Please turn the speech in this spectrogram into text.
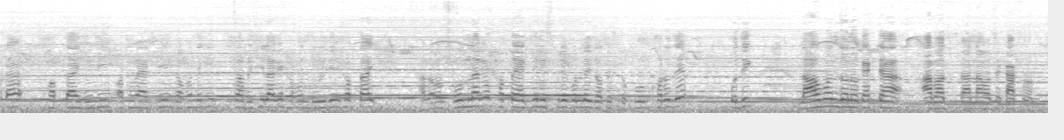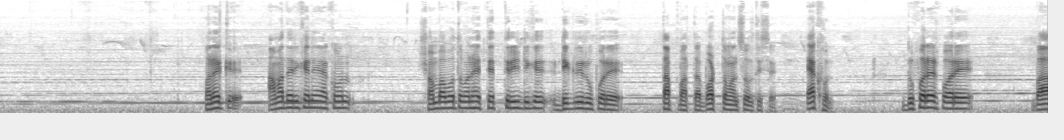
ওটা সপ্তাহে দুই দিন অথবা একদিন, যখন দেখি পোকা বেশি লাগে, তখন দুই দিন সপ্তাহে। আর যখন কম লাগে, সপ্তাহে একদিন স্প্রে করলেই যথেষ্ট। কম খরচে অধিক লাভবানজনক একটা আবাদ, তার নাম হচ্ছে কাঁকরোল। অনেক, আমাদের এখানে এখন সম্ভবত মনে হয় তেত্রিশ ডিগ্রি, ডিগ্রির উপরে তাপমাত্রা বর্তমান চলতেছে। এখন দুপুরের পরে বা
